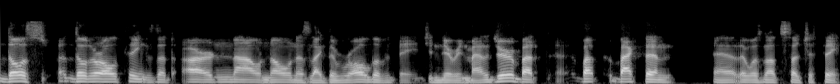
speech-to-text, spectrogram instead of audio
those those are all things that are now known as like the role of the engineering manager. But but back then uh, there was not such a thing.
